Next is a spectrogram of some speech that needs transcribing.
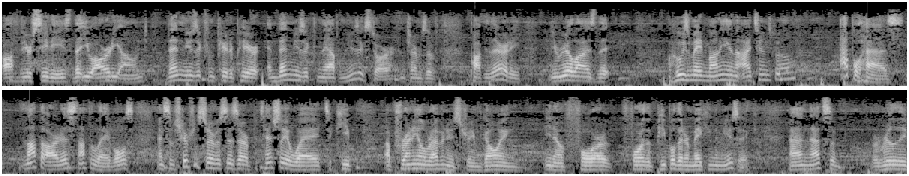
off of your CDs that you already owned, then music from peer to peer, and then music from the Apple Music Store in terms of popularity, you realize that who's made money in the iTunes boom? Apple has, not the artists, not the labels, and subscription services are potentially a way to keep a perennial revenue stream going, you know, for for the people that are making the music, and that's a a really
